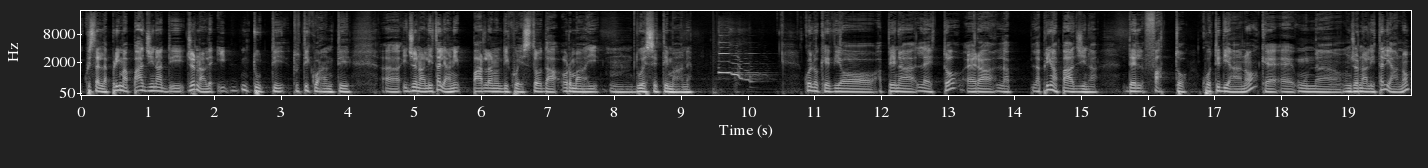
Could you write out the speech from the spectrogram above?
questa è la prima pagina di giornale, in tutti, tutti quanti uh, i giornali italiani parlano di questo da ormai mh, mm, due settimane. Quello che vi ho appena letto era la, la prima pagina del Fatto Quotidiano, che è un, un giornale italiano,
